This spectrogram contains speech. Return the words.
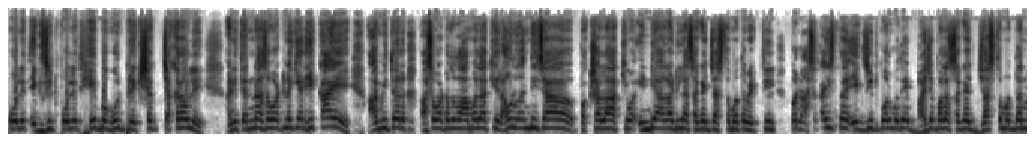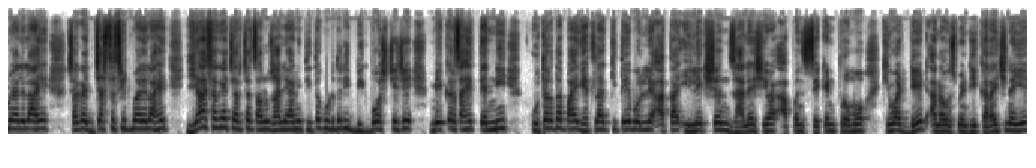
पोल आहेत एक्झिट पोल आहेत हे बघून प्रेक्षक चक्रावले. आणि त्यांना असं वाटलं की यार हे काय आहे. आम्ही तर असं वाटत होतं आम्हाला की राहुल गांधीच्या पक्षाला किंवा इंडिया आघाडीला सगळ्यात जास्त मतं भेटतील. पण असं काहीच नाही. एक्झिट पोलमध्ये भाजपला सगळ्यात जास्त मतदान मिळालेलं आहे. सगळ्यात जास्त सीट मिळालेल्या आहेत. या सगळ्या चर्चा चालू झाल्या आणि तिथं कुठेतरी बिग बॉसचे जे मेकर्स आहेत त्यांनी उतरता पाय घेतला की ते बोलले आता इलेक्शन झाल्याशिवाय आपण सेकंड प्रोमो किंवा डेट अनाउन्समेंट ही करायची नाहीये.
